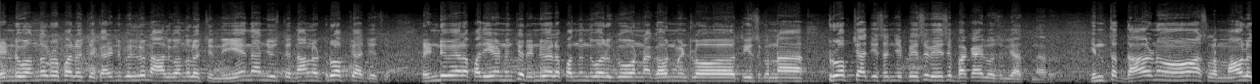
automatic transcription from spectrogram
రెండు వందల రూపాయలు వచ్చే కరెంటు బిల్లు నాలుగు వందలు వచ్చింది. ఏందని చూస్తే దానిలో ట్రూ అప్ ఛార్జెస్ రెండు వేల పదిహేడు నుంచి రెండు వేల పంతొమ్మిది వరకు ఉన్న గవర్నమెంట్లో తీసుకున్న ట్రూ అప్ ఛార్జెస్ అని చెప్పేసి వేసి బకాయిలు వసూలు చేస్తున్నారు. ఇంత దారుణం అసలు మామూలు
